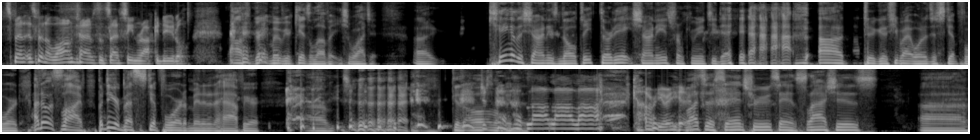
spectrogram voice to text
It's been it's been a long time since I've seen Rock-a-Doodle. Oh, it's a great movie. Your kids will love it. You should watch it. Uh, King of the Shinies, Nolte, 38 Shinies from Community Day. uh, too good. You might want to just skip forward. I know it's live, but do your best to skip forward a minute and a half here. Um, Because, Just la la la. Cover your ears. Lots of sand shrews, sand slashes. Uh,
